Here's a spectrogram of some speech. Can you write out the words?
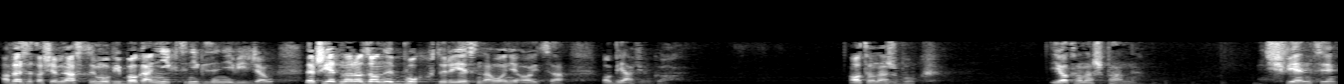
A werset 18 mówi, Boga nikt nigdy nie widział, lecz jednorodzony Bóg, który jest na łonie Ojca, objawił Go. Oto nasz Bóg i oto nasz Pan. Święty,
